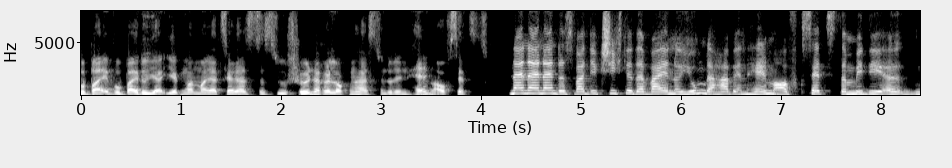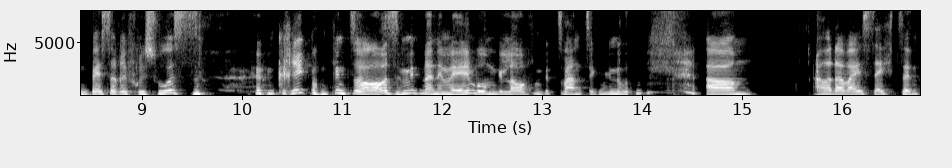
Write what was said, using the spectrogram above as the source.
wobei, wobei du ja irgendwann mal erzählt hast, dass du schönere Locken hast, wenn du den Helm aufsetzt. Nein, nein, nein, das war die Geschichte, da war ich noch jung, da habe ich einen Helm aufgesetzt, damit ich äh, bessere Frisurs kriege und bin zu Hause mit einem Helm rumgelaufen für 20 Minuten. Ähm, aber da war ich 16. Äh,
